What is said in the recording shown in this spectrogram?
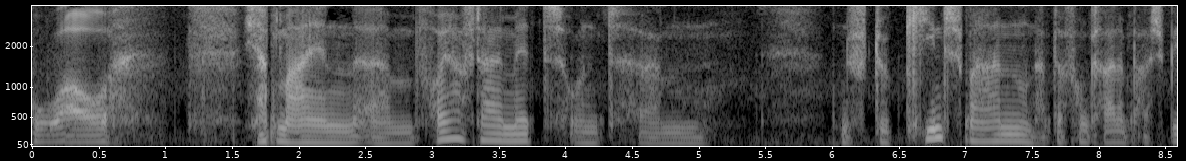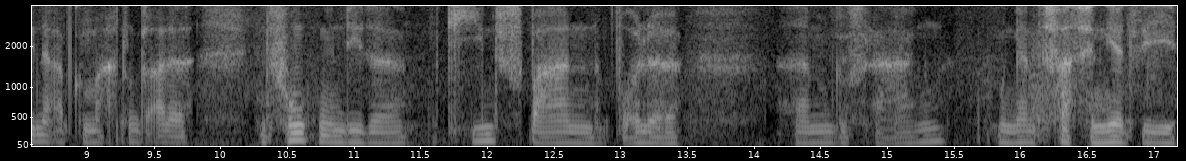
Wow. Ich habe meinen ähm, Feuerstahl mit und ähm, ein Stück Kienspan und habe davon gerade ein paar Späne abgemacht und gerade einen Funken in diese Kienspanwolle ähm, geschlagen. Bin ganz fasziniert, wie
